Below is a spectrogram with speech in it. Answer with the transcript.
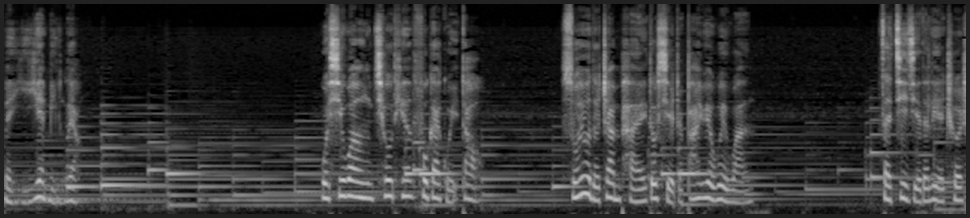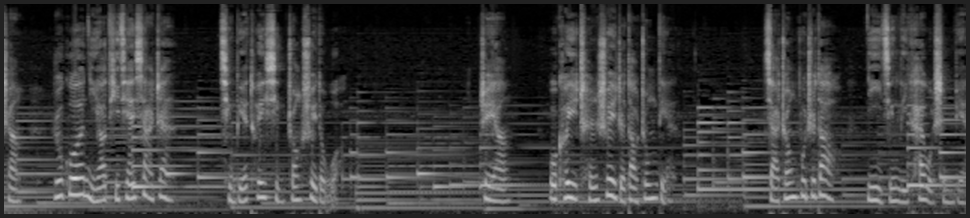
每一页明亮。我希望秋天覆盖轨道，所有的站牌都写着八月未完。在季节的列车上，如果你要提前下站，请别推醒装睡的我，这样我可以沉睡着到终点。假装不知道你已经离开我身边。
